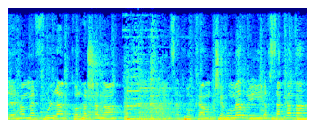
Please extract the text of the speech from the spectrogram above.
המפולג כל השנה, הוא קם כשהוא מריח סכנה,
